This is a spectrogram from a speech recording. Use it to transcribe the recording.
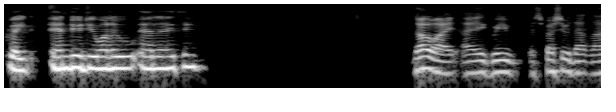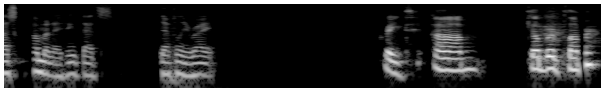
Great. Andrew, do you want to add anything? No, I, I agree, especially with that last comment. I think that's definitely right. Great. Um, Gilbert Plummer.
